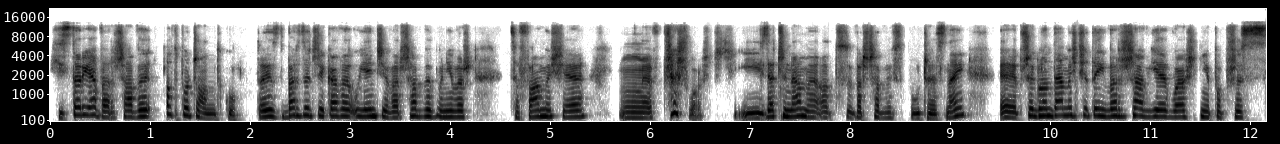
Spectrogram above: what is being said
Historia Warszawy od początku. To jest bardzo ciekawe ujęcie Warszawy, ponieważ cofamy się mm, w przeszłość i zaczynamy od Warszawy współczesnej. E, przeglądamy się tej Warszawie właśnie poprzez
